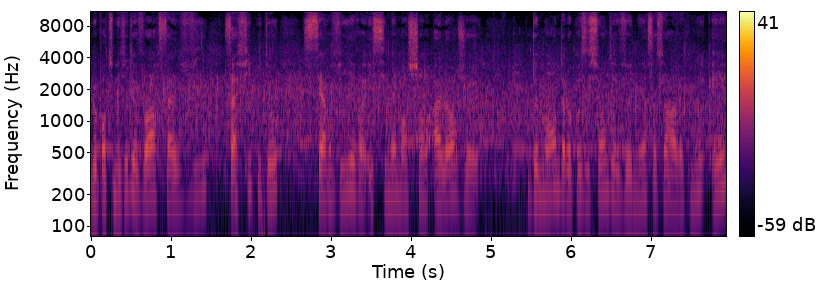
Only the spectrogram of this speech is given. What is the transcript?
l'opportunité de voir sa vie, sa fille plutôt, servir ici même en chambre. Alors, je demande à l'opposition de venir s'asseoir avec nous et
